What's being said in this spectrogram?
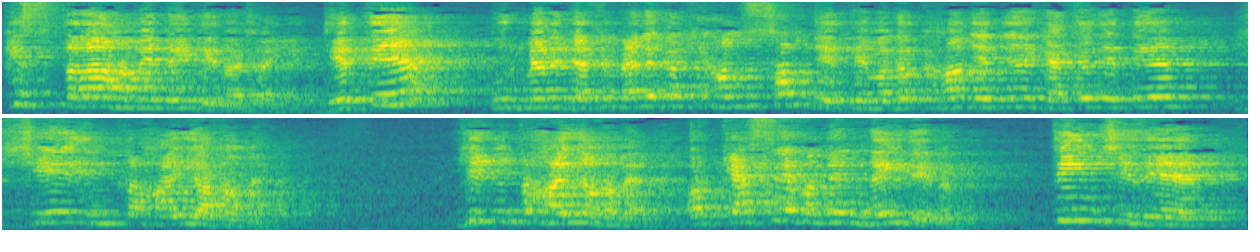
کس طرح ہمیں نہیں دینا چاہیے؟ دیتے ہیں میں نے جیسے پہلے کہا کہ ہم سب دیتے ہیں، مگر کہاں دیتے ہیں، کیسے دیتے ہیں؟ یہ انتہائی اہم ہے۔ یہ انتہائی اہم ہے اور کیسے ہمیں نہیں دینا۔ تین چیزیں ہیں،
